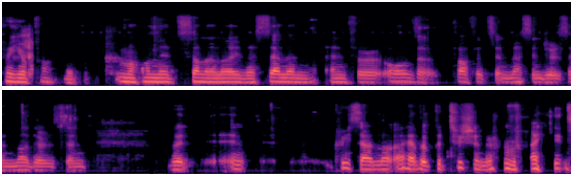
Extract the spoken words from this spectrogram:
for your Prophet Muhammad sallallahu and for all the prophets and messengers and mothers and but increase our love. I have a petitioner right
